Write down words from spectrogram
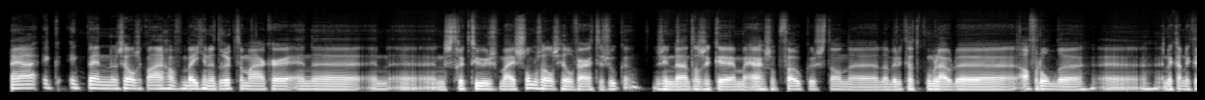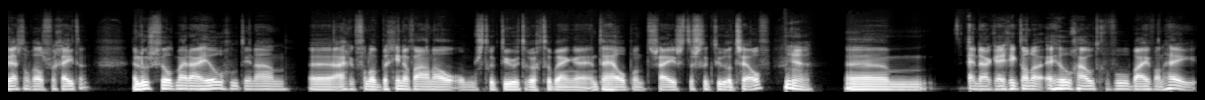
Nou ja, ik, ik ben, zoals ik al aangaf, een beetje een druktemaker. En, uh, en, uh, en structuur is mij soms wel eens heel ver te zoeken. Dus inderdaad, als ik uh, me ergens op focus, dan, dan wil ik dat cum laude afronden. en dan kan ik de rest nog wel eens vergeten. En Loes vult mij daar heel goed in aan. eigenlijk van het begin af aan al om structuur terug te brengen en te helpen. Want zij is de structuur het zelf. Ja. Um, en daar kreeg ik dan een heel gauw het gevoel bij van... hey,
